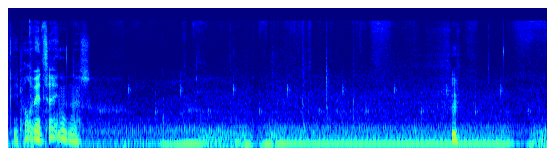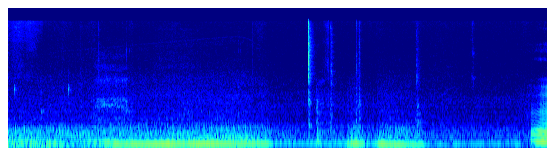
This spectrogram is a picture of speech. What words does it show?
Can you pull me a second in this? Hmm.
